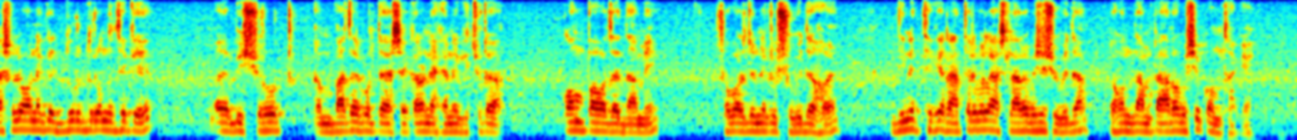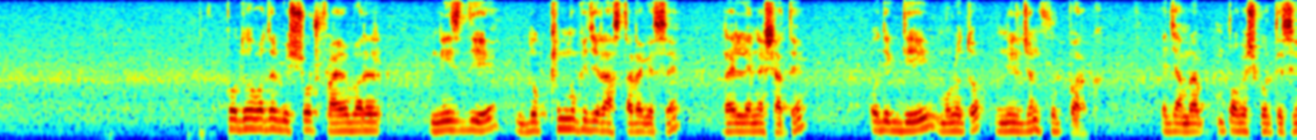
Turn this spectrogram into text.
আসলে অনেকে দূর দূরান্ত থেকে বিশ্ব রোড বাজার করতে আসে, কারণ এখানে কিছুটা কম পাওয়া যায় দামে। সবার জন্য একটু সুবিধা হয়। দিনের থেকে রাতের বেলা আসলে আরও বেশি সুবিধা, তখন দামটা আরও বেশি কম থাকে। পদুয়াবাজার বিশ্ব ফ্লাইওভারের নিচ দিয়ে দক্ষিণমুখী যে রাস্তাটা গেছে রেল লাইনের সাথে, ওদিক দিয়েই মূলত নির্জন ফুড পার্ক এই যে আমরা প্রবেশ করতেছি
